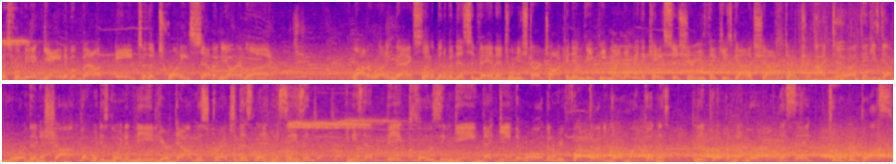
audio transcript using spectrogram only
This will be a gain of about eight to the 27-yard line. A lot of running backs, a little bit of a disadvantage when you start talking MVP. Might not be the case this year. You think he's got a shot, don't you? I do. I think he's got more than a shot. But what he's going to need here down the stretch this late in the season, he needs that big closing game, that game that we're all going to reflect on and go, oh, my goodness, did he put up a number, let's say 200 plus?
